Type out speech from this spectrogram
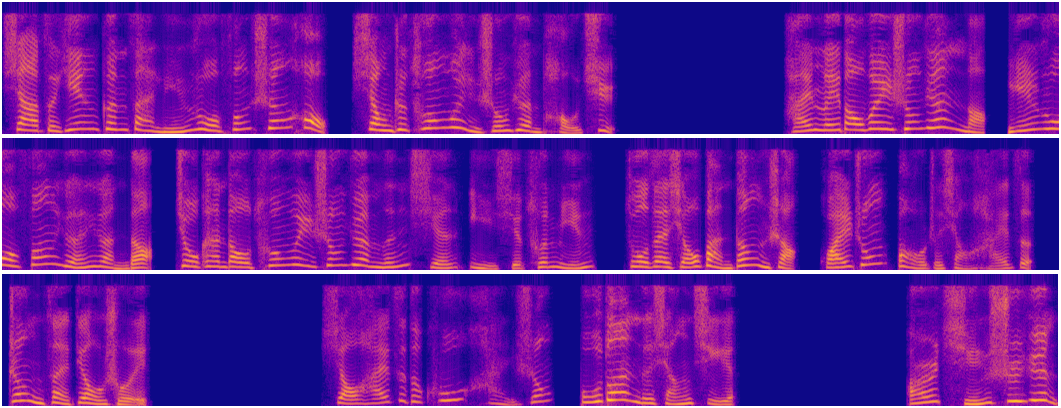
夏子音跟在林若风身后，向着村卫生院跑去。还没到卫生院呢，林若风远远的就看到村卫生院门前一些村民坐在小板凳上，怀中抱着小孩子，正在吊水。小孩子的哭喊声不断的响起，而秦诗韵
